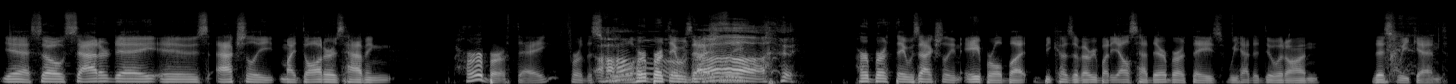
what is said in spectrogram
Yeah. So Saturday is actually my daughter is having her birthday for the school. Oh, her birthday was oh, actually ah. Her birthday was actually in April, but because of everybody else had their birthdays, we had to do it on this weekend.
